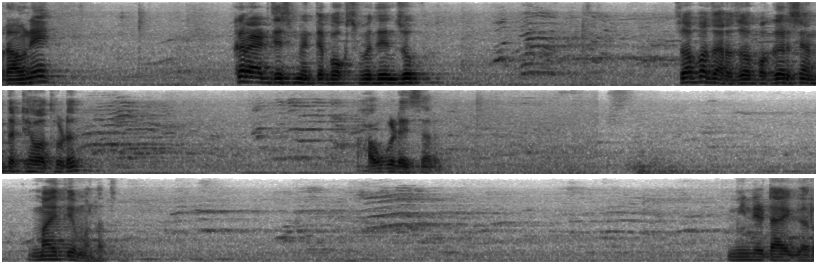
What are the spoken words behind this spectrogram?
रावणे कर ॲडजस्टमेंट त्या बॉक्समध्ये झोप. झोपा जरा झोपा. घर शांत ठेवा थोडं. अवघड आहे सर. माहिती आहे मला. मिनी टायगर.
